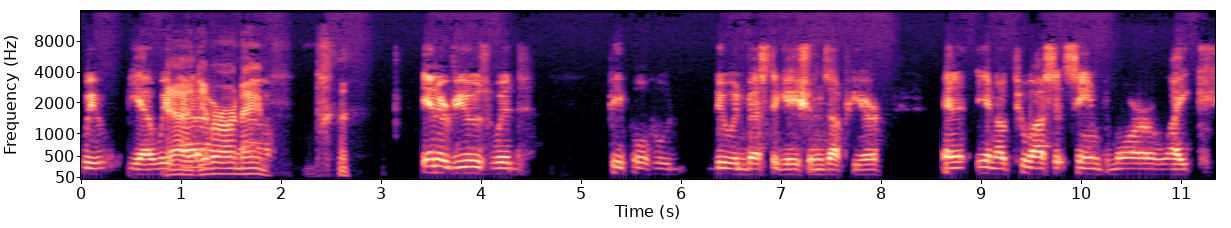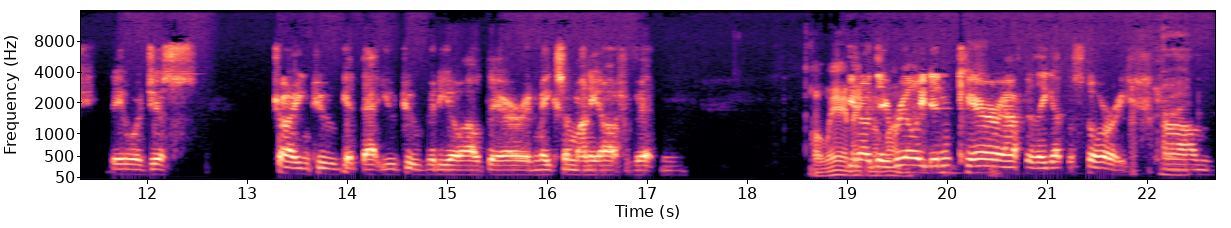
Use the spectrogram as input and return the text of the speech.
We, yeah, we Yeah, give her our name. interviews with people who do investigations up here. And, it, you know, to us, it seemed more like they were just trying to get that YouTube video out there and make some money off of it. And, Oh, we you know, they really didn't care after they got the story. Um,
